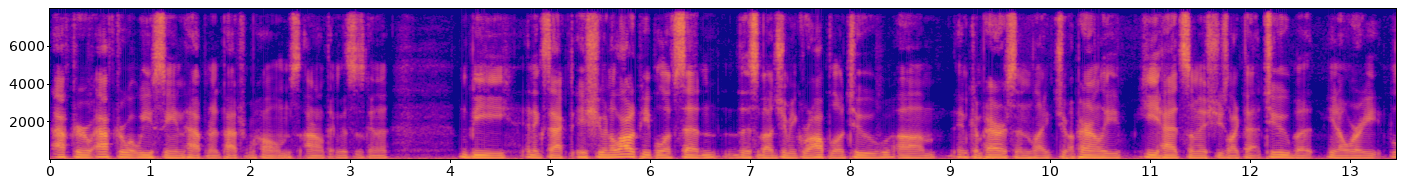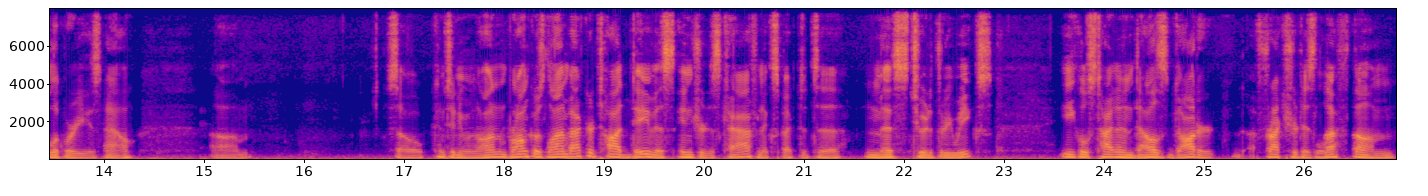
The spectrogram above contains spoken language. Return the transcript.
after after what we've seen happen with Patrick Mahomes, I don't think this is gonna be an exact issue. And a lot of people have said this about Jimmy Garoppolo too. Um, in comparison, like apparently he had some issues like that too, but you know where he look where he is now. Um, so continuing on, Broncos linebacker Todd Davis injured his calf and expected to miss two to three weeks. Eagles tight end Dallas Goedert fractured his left thumb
